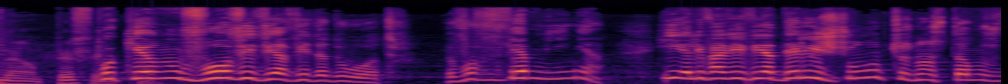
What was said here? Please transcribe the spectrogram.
Não, perfeito. Porque eu não vou viver a vida do outro. Eu vou viver a minha. E ele vai viver a dele juntos, nós estamos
